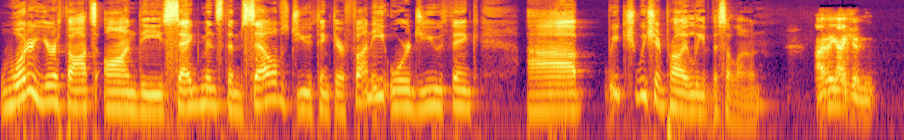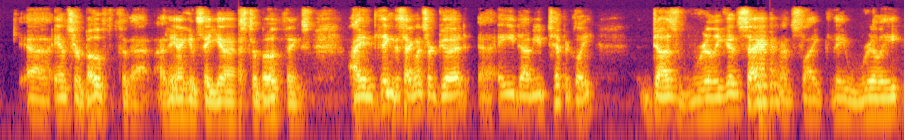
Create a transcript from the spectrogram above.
What are your thoughts on the segments themselves? Do you think they're funny, or do you think uh, we we should probably leave this alone? I think I can uh, answer both to that. I think I can say yes to both things. I think the segments are good. Uh, AEW typically does really good segments. Like they really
